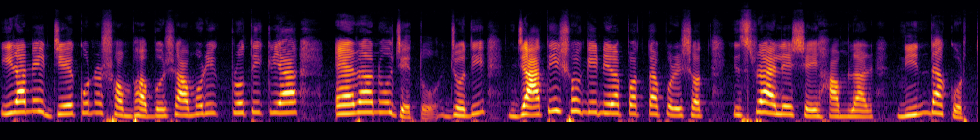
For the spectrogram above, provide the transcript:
ইরানের যে কোনো সম্ভাব্য সামরিক প্রতিক্রিয়া এড়ানো যেত। যদি জাতিসংঘের নিরাপত্তা পরিষদ ইসরায়েলের সেই হামলার নিন্দা করত।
